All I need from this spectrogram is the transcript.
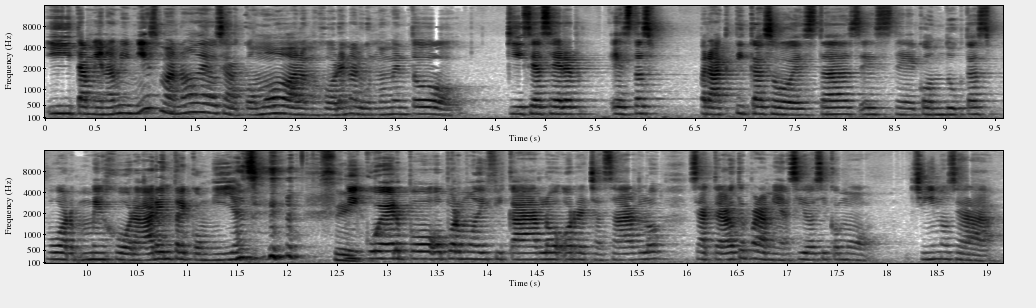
y también a mí misma, ¿no? De, o sea, cómo a lo mejor en algún momento quise hacer estas prácticas o estas este, conductas por mejorar, entre comillas, mi cuerpo o por modificarlo o rechazarlo. O sea, claro que para mí ha sido así como chin, o sea,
